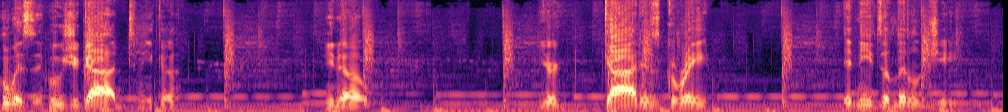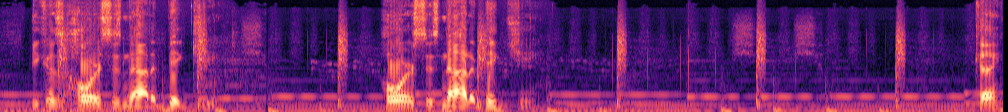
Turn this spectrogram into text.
Who is it? Who's your God, Tamika? You know, your God is great. It needs a little g because Horus is not a big G. Horus is not a big G. Okay?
